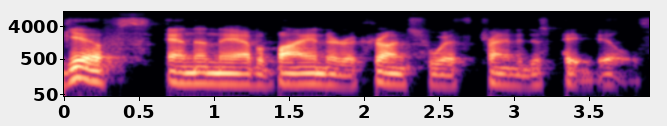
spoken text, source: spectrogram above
gifts and then they have a bind or a crunch with trying to just pay bills.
